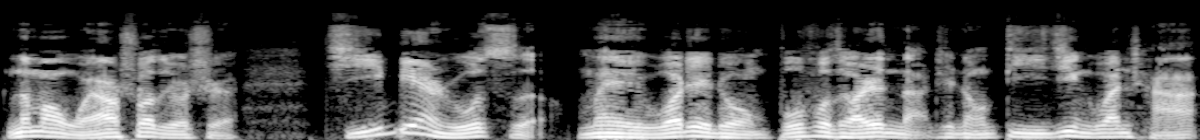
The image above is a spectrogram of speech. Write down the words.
那么我要说的就是，即便如此，美国这种不负责任的这种抵近观察，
